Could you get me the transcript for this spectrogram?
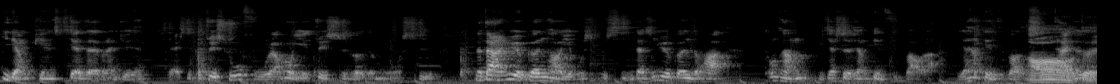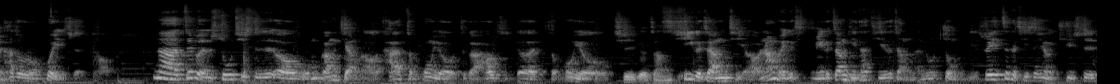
一一两篇，现在本来觉得起来是一个最舒服，然后也最适合的模式。那当然月更哈也不是不行，但是月更的话，通常比较适合像电子报啦，比较像电子报的形态，就是它做成会诊哈。那这本书其实呃，我们刚讲了哦，它总共有这个好几呃，总共有七个章节，七个章节哈。然后每个每个章节它其实讲了蛮多重点，所以这个其实很有趣。是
